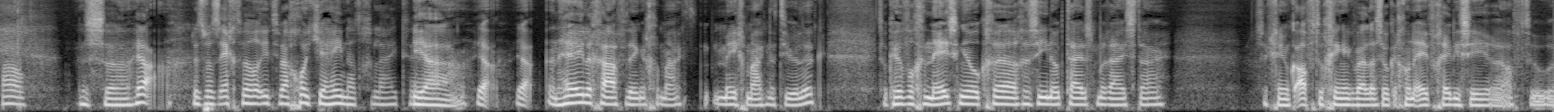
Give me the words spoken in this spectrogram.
Wauw. Dus eh, ja, Dus was echt wel iets waar God je heen had geleid. eh. ja, ja, ja. En hele gave dingen gemaakt, meegemaakt natuurlijk. Dus ook heel veel genezingen ook ge- gezien, ook tijdens mijn reis daar. Dus ik ging ook af en toe, ging ik wel eens ook gewoon evangeliseren, af en toe.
